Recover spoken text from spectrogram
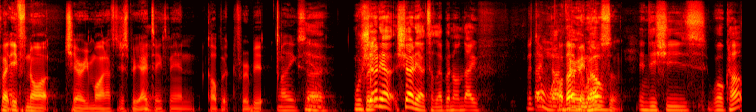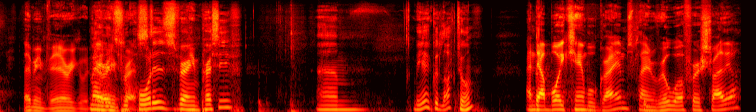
But if not, Cherry might have to just be 18th man, cop it for a bit. I think so. Yeah. Well, shout out, shout out to Lebanon. They've But they've don't done worry. Oh, they've very been well awesome. in this year's World Cup. They've been very good, Made very it to impressed. quarters, very impressive. Um, but yeah, good luck to them. And our boy Campbell Graham's playing real well for Australia.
